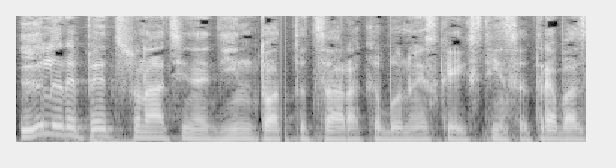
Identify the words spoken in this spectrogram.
Îl repet, sunați-ne din toată țara, că bănuiesc că e extinsă treaba 0372069599.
